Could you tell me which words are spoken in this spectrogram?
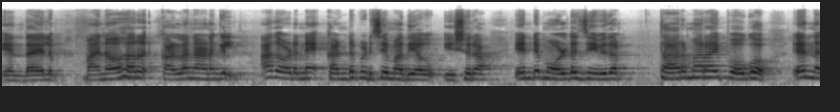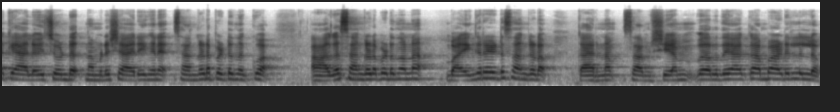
എന്തായാലും മനോഹർ കള്ളനാണെങ്കിൽ അതുടനെ കണ്ടുപിടിച്ചേ മതിയാവും. ഈശ്വര എന്റെ മോളുടെ ജീവിതം താറുമാറായി പോകുമോ എന്നൊക്കെ ആലോചിച്ചുകൊണ്ട് നമ്മുടെ ഷാരി ഇങ്ങനെ സങ്കടപ്പെട്ട് നിൽക്കുക. ആകെ സങ്കടപ്പെടുന്ന ഭയങ്കരമായിട്ട് സങ്കടം. കാരണം സംശയം വെറുതെ ആക്കാൻ പാടില്ലല്ലോ.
